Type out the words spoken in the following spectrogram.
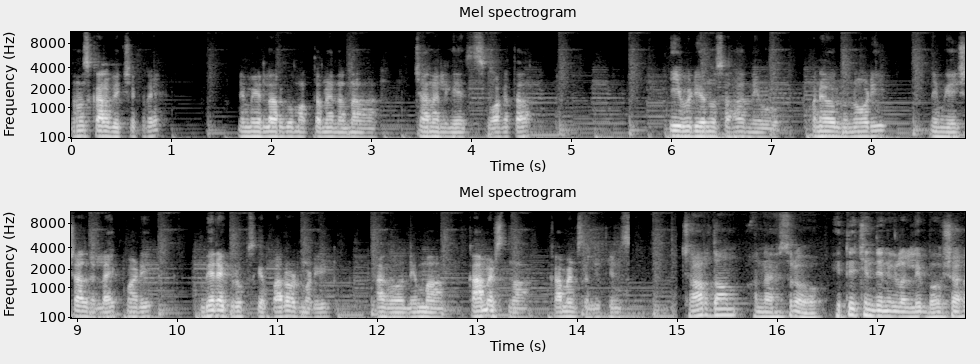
ನಮಸ್ಕಾರ ವೀಕ್ಷಕರೇ. ನಿಮಗೆಲ್ಲರಿಗೂ ಮತ್ತೊಮ್ಮೆ ನನ್ನ ಚಾನಲ್ಗೆ ಸ್ವಾಗತ. ಈ ವಿಡಿಯೋನು ಸಹ ನೀವು ಕೊನೆವರೆಗೂ ನೋಡಿ, ನಿಮಗೆ ಇಷ್ಟ ಆದರೆ ಲೈಕ್ ಮಾಡಿ, ಬೇರೆ ಗ್ರೂಪ್ಸ್ಗೆ ಫಾರ್ವರ್ಡ್ ಮಾಡಿ, ಹಾಗೂ ನಿಮ್ಮ ಕಾಮೆಂಟ್ಸ್ನ ಕಾಮೆಂಟ್ಸಲ್ಲಿ ತಿಳಿಸಿ. ಚಾರ್ಧಾಮ್ ಅನ್ನೋ ಹೆಸರು ಇತ್ತೀಚಿನ ದಿನಗಳಲ್ಲಿ ಬಹುಶಃ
